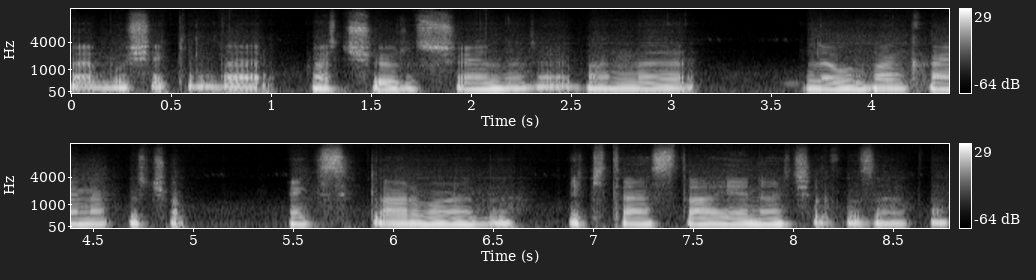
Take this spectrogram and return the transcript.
Ve bu şekilde açıyoruz şeyleri. Ben de level'dan kaynaklı çok eksikler vardı. İki tanesi daha yeni açıldı zaten.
